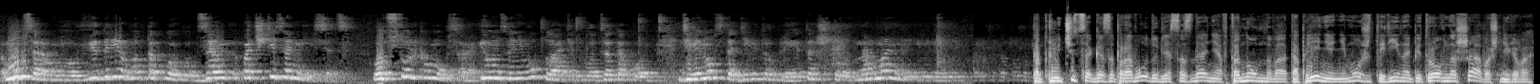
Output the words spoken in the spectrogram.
мусора у него в ведре вот такой вот, за, почти за месяц. Вот столько мусора. И он за него платит вот за такой 99 рублей. Это что, нормальное явление? Подключиться к газопроводу для создания автономного отопления не может Ирина Петровна Шапошникова.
